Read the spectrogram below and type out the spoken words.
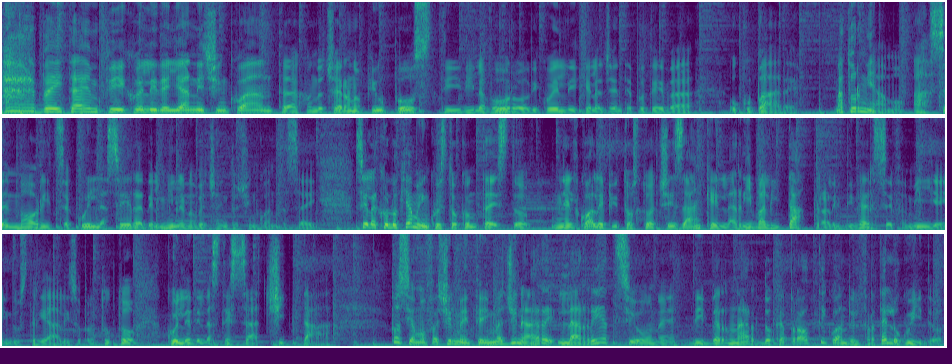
Ah, bei tempi, quelli degli anni 50, quando c'erano più posti di lavoro di quelli che la gente poteva occupare. Ma torniamo a St. Moritz quella sera del 1956. Se la collochiamo in questo contesto, nel quale è piuttosto accesa anche la rivalità tra le diverse famiglie industriali, soprattutto quelle della stessa città, possiamo facilmente immaginare la reazione di Bernardo Caprotti quando il fratello Guido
